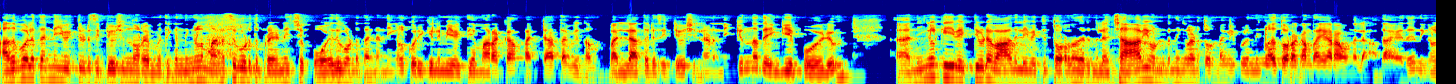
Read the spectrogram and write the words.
അതുപോലെ തന്നെ ഈ വ്യക്തിയുടെ സിറ്റുവേഷൻ എന്ന് പറയുമ്പോഴത്തേക്കും നിങ്ങൾ മനസ്സ് കൊടുത്ത് പ്രേണിച്ച് പോയത് കൊണ്ട് തന്നെ നിങ്ങൾക്ക് ഒരിക്കലും ഈ വ്യക്തിയെ മറക്കാൻ പറ്റാത്ത വിധം വല്ലാത്തൊരു സിറ്റുവേഷനിലാണ് നിൽക്കുന്നതെങ്കിൽ പോലും ആഹ് നിങ്ങൾക്ക് ഈ വ്യക്തിയുടെ വാതിൽ ഈ വ്യക്തി തുറന്നു തരുന്നില്ല. ചാവി ഉണ്ട് നിങ്ങളുടെ അടുത്ത് ഉണ്ടെങ്കിൽ പോലും നിങ്ങൾ അത് തുറക്കാൻ തയ്യാറാവുന്നില്ല. അതായത് നിങ്ങൾ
